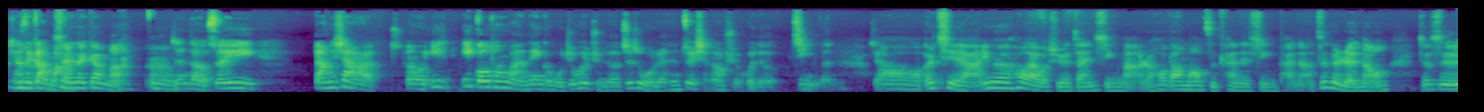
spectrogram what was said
现在在干嘛？现在在干嘛？嗯，真的，所以当下，嗯、一一沟通完那个，我就会觉得这是我人生最想要学会的技能。哦，而且啊，因为后来我学占星嘛，然后帮猫子看了星盘啊，这个人哦，就是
